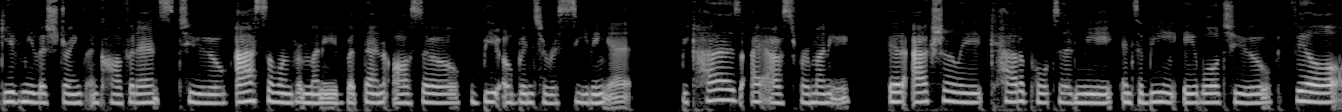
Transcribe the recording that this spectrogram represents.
give me the strength and confidence to ask someone for money, but then also be open to receiving it. Because I asked for money, it actually catapulted me into being able to feel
